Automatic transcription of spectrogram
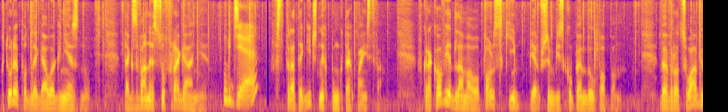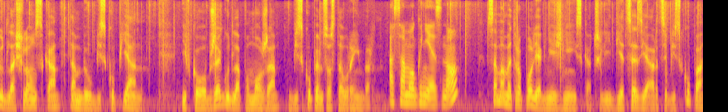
które podlegały Gniezdnu, tak zwane sufraganie, Gdzie? w strategicznych punktach państwa. W Krakowie dla Małopolski pierwszym biskupem był Popon. We Wrocławiu dla Śląska tam był biskup Jan. I w Kołobrzegu dla Pomorza biskupem został Reinbern. A samo Gniezno? Sama metropolia gnieźnieńska, czyli diecezja arcybiskupa,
